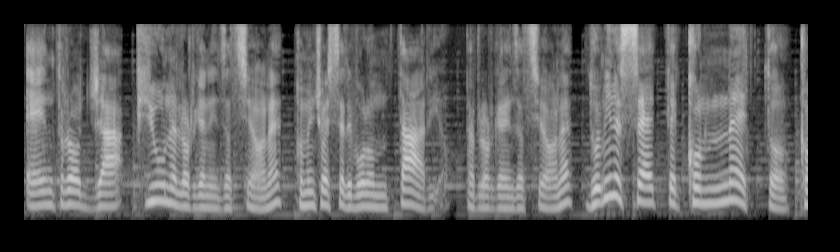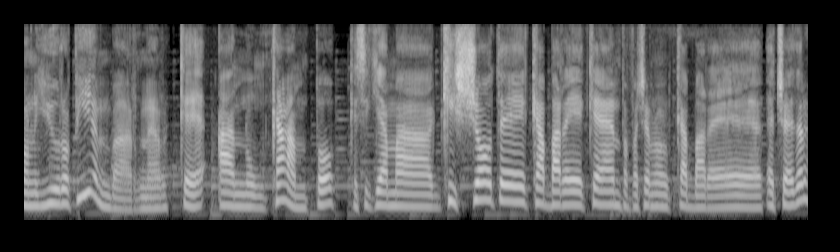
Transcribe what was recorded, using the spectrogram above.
entro già più nell'organizzazione, comincio a essere volontario per l'organizzazione. 2007 connetto con European Burner che hanno un campo che si chiama Chisciote Cabaret Camp, facevano il cabaret, eccetera.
